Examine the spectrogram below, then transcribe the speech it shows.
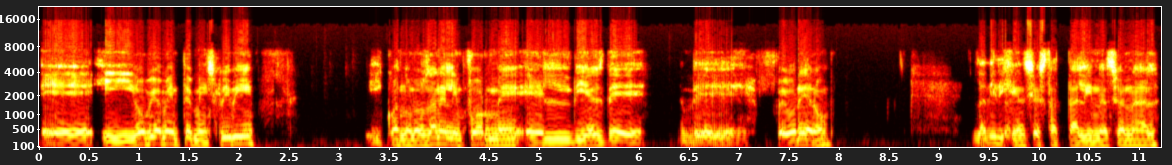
eh, y obviamente me inscribí. Y cuando nos dan el informe el 10 de, de febrero, la dirigencia estatal y nacional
